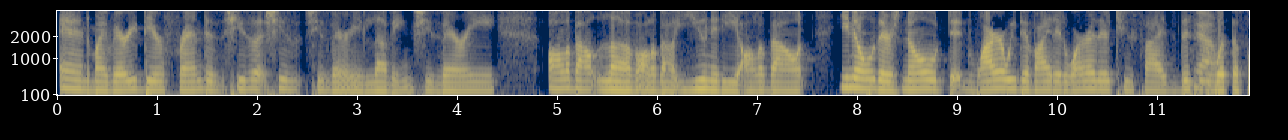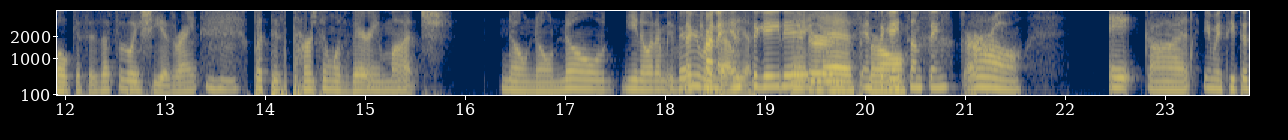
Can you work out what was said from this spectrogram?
And my very dear friend is she's a, she's she's very loving. She's very all about love all about unity all about you know there's no why are we divided? Why are there two sides? This is what the focus is. That's the way she is right? Mm-hmm. but this person was very much no no no you know what i mean very Like trying to rebellious. instigate it or yes instigate girl. something. girl it got Y me hiciste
